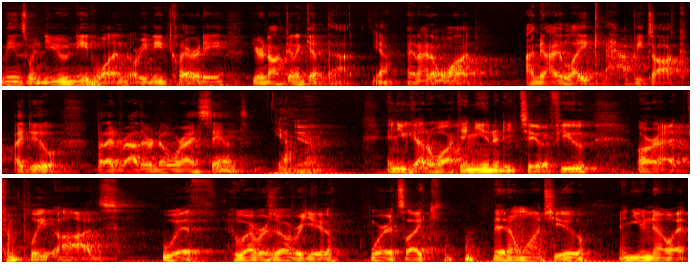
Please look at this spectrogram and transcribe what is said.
means when you need one or you need clarity, you're not going to get that. Yeah. And I don't want, I mean, I like happy talk. I do. But I'd rather know where I stand. yeah. Yeah. And you got to walk in unity too. If you are at complete odds with whoever's over you, where it's like they don't want you and you know it,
